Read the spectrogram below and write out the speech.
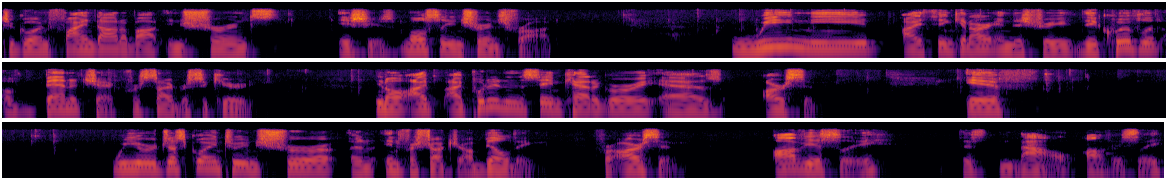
to go and find out about insurance issues, mostly insurance fraud we need, I think, in our industry, the equivalent of Banacek for cybersecurity. You know, I, I put it in the same category as arson. If we were just going to insure an infrastructure, a building for arson, obviously, this now, obviously,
